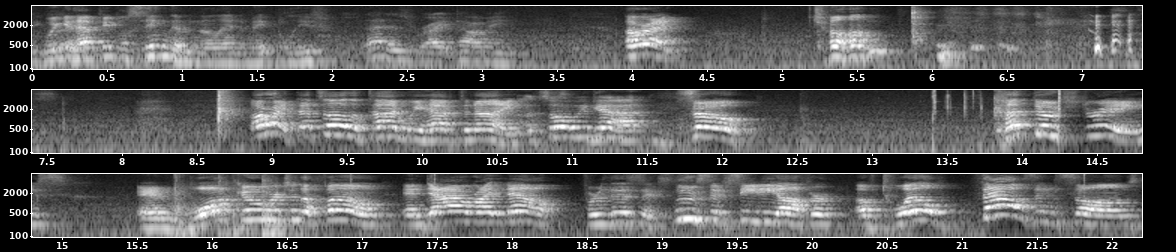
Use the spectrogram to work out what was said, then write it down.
We great. could have people sing them in the land of make believe. That is right, Tommy. All right, John. all right, that's all the time we have tonight. That's all we got. So, cut those strings and walk over to the phone and dial right now for this exclusive CD offer of 12,000 songs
